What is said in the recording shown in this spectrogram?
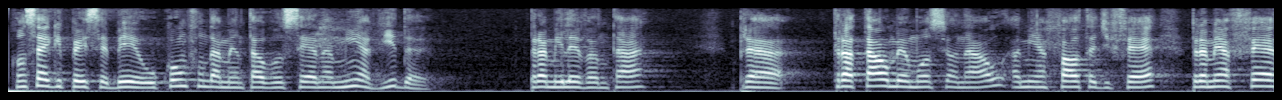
Consegue perceber o quão fundamental você é na minha vida para me levantar, para tratar o meu emocional, a minha falta de fé, para minha fé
